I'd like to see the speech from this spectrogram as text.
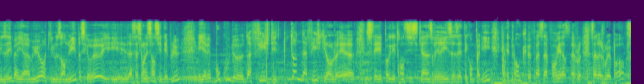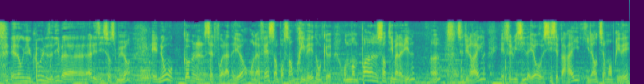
il nous a dit, ben, il y a un mur qui nous ennuie parce que eux, la station d'essence n'y était plus. Et il y avait beaucoup d'affiches, tonnes d'affiches qu'il enlevait. Euh, c'était l'époque des 3615, Riri, et compagnie. Et donc, face à Fourvière, ça, ça la jouait pas. Et donc, du coup, il nous a dit, ben, allez-y sur ce mur. Et nous, comme cette fois-là d'ailleurs, on a fait 100% privé. Donc, euh, on ne demande pas un centime à la ville. Hein, c'est une règle. Et celui-ci, d'ailleurs, aussi, c'est pareil. Il est entièrement privé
